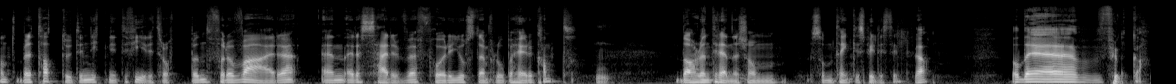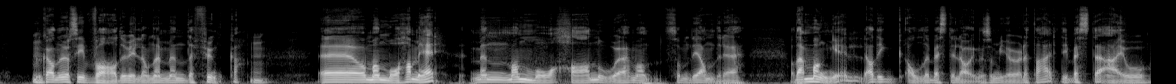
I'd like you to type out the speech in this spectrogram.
Han ble tatt ut i 1994-troppen for å være en reserve for Jostein Flo på høyre kant. Da har du en trener som, som tenker spillestil. Ja. Og det funka. Du kan jo si hva du vil om det, men det funka. Eh, og man må ha mer, men man må ha noe man, som de andre Og det er mange av de aller beste lagene som gjør dette her. De beste er jo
